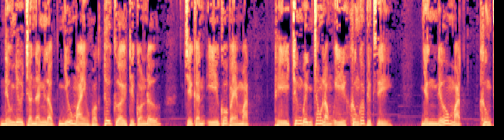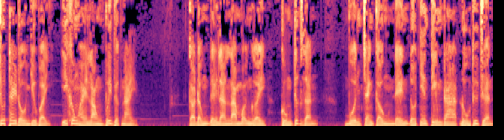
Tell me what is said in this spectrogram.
Nếu như Trần Anh Lộc nhíu mày hoặc tươi cười thì còn đỡ. Chỉ cần y có vẻ mặt thì chứng minh trong lòng y không có việc gì. Nhưng nếu mặt không chút thay đổi như vậy, Y không hài lòng với việc này. Cao Đông đây là làm mọi người cùng tức giận. Muốn tranh công nên đột nhiên tìm ra đủ thứ chuyện.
